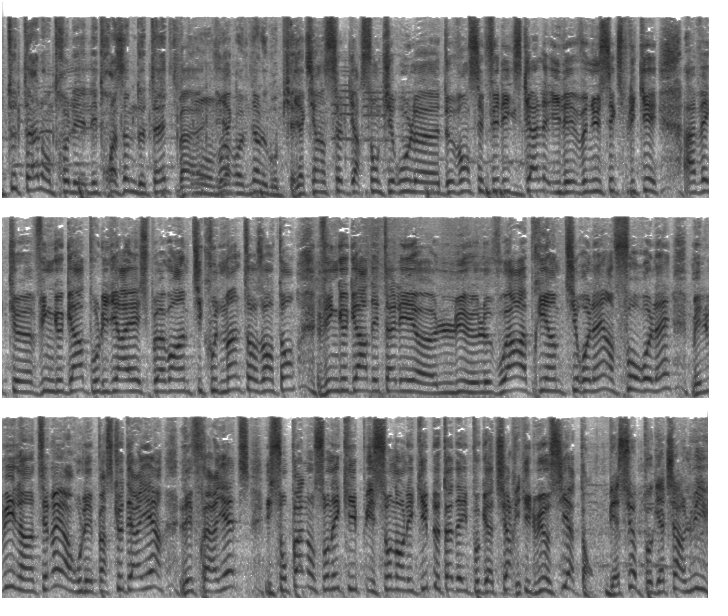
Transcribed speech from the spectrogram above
totale entre les, les trois hommes de tête qui Bah, voir a- revenir le groupe Il n'y a qu'un seul garçon qui roule euh, devant, c'est Félix Gall. Il est venu s'expliquer avec Vingegaard pour lui dire hey, je peux avoir un petit coup de main de temps en temps. Vingegaard est allé lui- le voir, a pris un petit relais, un faux relais, mais lui il a intérêt à rouler parce que derrière les frères Yates, ils sont pas dans son équipe, ils sont dans l'équipe de Tadej Pogacar qui lui aussi attend. Bien sûr, Pogacar, lui,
